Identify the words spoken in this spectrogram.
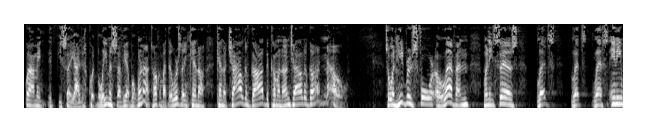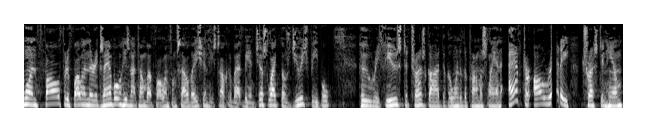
Well, I mean, if you say, I just quit believing stuff, yeah, but we're not talking about that. We're saying, can a, can a child of God become an unchild of God? No. So in Hebrews 4:11, when he says, let's, let's, lest anyone fall through following their example, he's not talking about falling from salvation. He's talking about being just like those Jewish people who refused to trust God to go into the promised land after already trusting him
